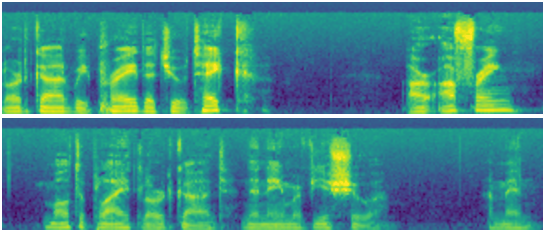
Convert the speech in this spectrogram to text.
Lord God, we pray that you take our offering, multiply it, Lord God, in the name of Yeshua. Amen.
